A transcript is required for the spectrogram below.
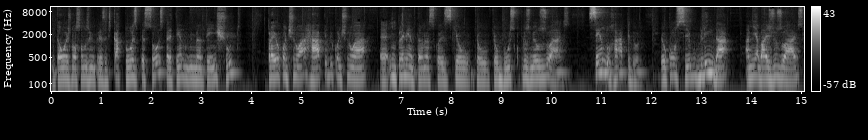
Então hoje nós somos uma empresa de 14 pessoas, pretendo me manter enxuto para eu continuar rápido e continuar é, implementando as coisas que eu, que eu, que eu busco para os meus usuários. Sendo rápido, eu consigo blindar a minha base de usuários,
